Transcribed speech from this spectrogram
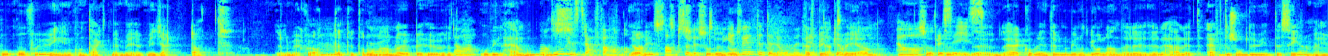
Hon, hon får ju ingen kontakt med, med, med hjärtat eller med skötet utan hon hamnar uppe i huvudet Ja. och vill hämnas. Hon vill straffa honom. Ja, visst. Absolut. Så- så det- då- Medvetet eller Här omedvetet. spikar vi igen. Ja, så att precis. Det, det här kommer inte bli något gullande eller, eller härligt eftersom du inte ser mig.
